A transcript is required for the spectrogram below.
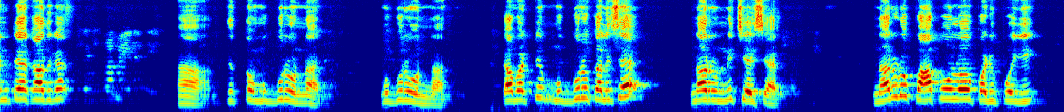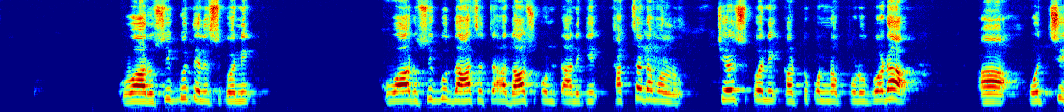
అంటే కాదుగా? తిత్తం తిత్తో ముగ్గురు ఉన్నారు. ముగ్గురు ఉన్నారు. కాబట్టి ముగ్గురు కలిసే నరుణ్ణి చేశారు. నరుడు పాపంలో పడిపోయి వారు సిగ్గు తెలుసుకొని వారు సిగ్గు దాచట దాచుకుంటానికి కచ్చడములను చేసుకొని కట్టుకున్నప్పుడు కూడా వచ్చి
